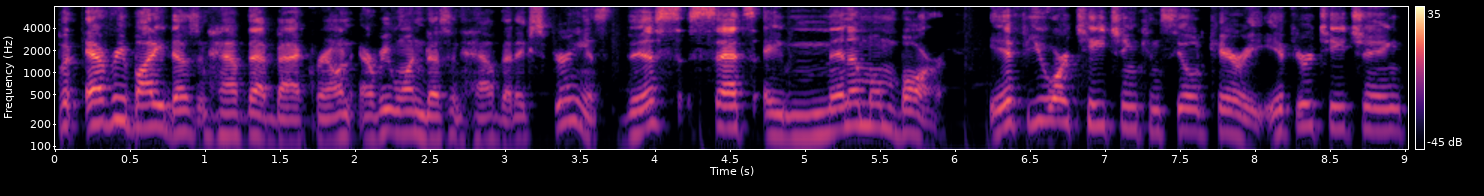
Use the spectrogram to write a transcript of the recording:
But everybody doesn't have that background. Everyone doesn't have that experience. This sets a minimum bar. If you are teaching concealed carry, if you're teaching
